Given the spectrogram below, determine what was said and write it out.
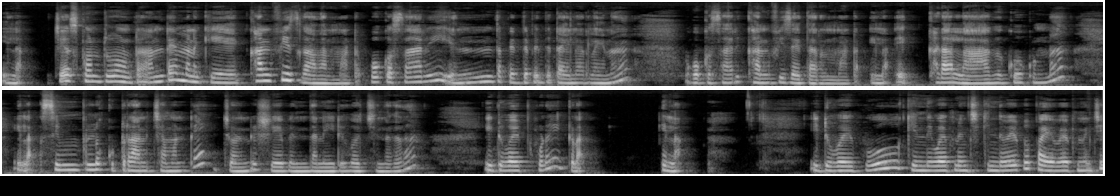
ఇలా చేసుకుంటూ ఉంటాను అంటే మనకి కన్ఫ్యూజ్ కాదనమాట. ఒక్కొక్కసారి ఎంత పెద్ద పెద్ద టైలర్లైనా ఒక్కొక్కసారి కన్ఫ్యూజ్ అవుతారనమాట ఇలా ఎక్కడా లాగకోకుండా ఇలా సింపుల్గా కుట్టు రానిచ్చామంటే చూడండి షేప్ ఎంత నీట్గా వచ్చింది కదా. ఇటువైపు కూడా ఇక్కడ. ఇలా. ఇటువైపు కింది వైపు నుంచి కింది వైపు పై వైపు నుంచి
